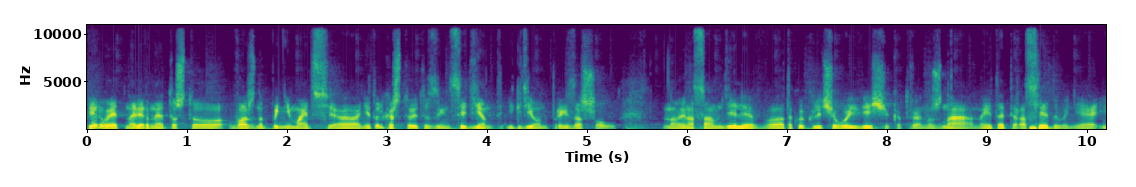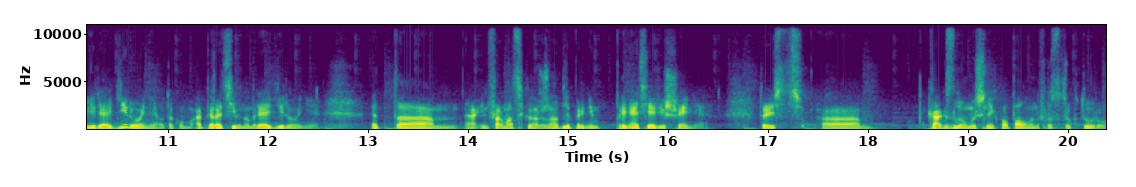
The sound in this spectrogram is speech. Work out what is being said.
Первое — это, наверное, то, что важно понимать э, не только, что это за инцидент и где он произошел, но и на самом деле в такой ключевой вещи, которая нужна на этапе расследования и реагирования, в таком оперативном реагировании, это э, информация, которая нужна для принятия решения. То есть э, как злоумышленник попал в инфраструктуру,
